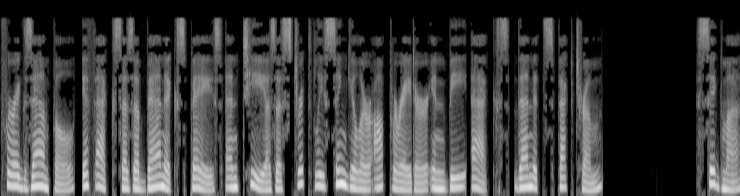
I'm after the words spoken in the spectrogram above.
For example, if X is a Banach space and T is a strictly singular operator in B X, then its spectrum sigma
